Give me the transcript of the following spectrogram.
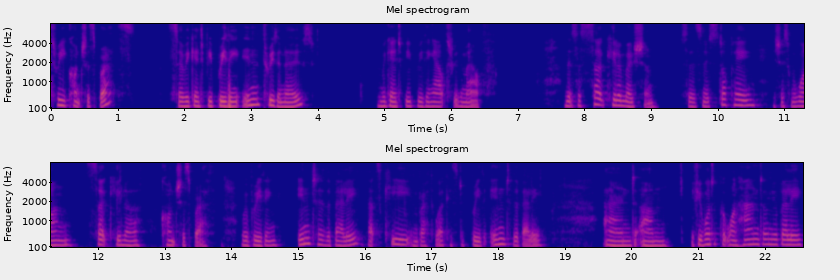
three conscious breaths. So we're going to be breathing in through the nose and we're going to be breathing out through the mouth. And it's a circular motion. So there's no stopping, it's just one circular conscious breath. We're breathing into the belly. That's key in breath work is to breathe into the belly. And um, if you want to put one hand on your belly,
